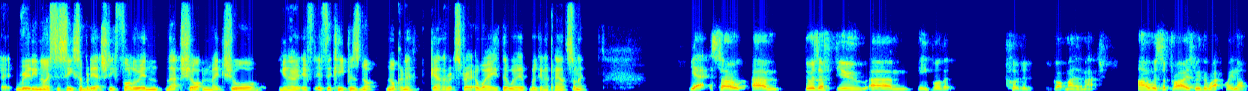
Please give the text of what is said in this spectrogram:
uh, really nice to see somebody actually follow in that shot and make sure you know if if the keeper's not not going to gather it straight away that we're we're going to pounce on it. Yeah, so um, there was a few um, people that could have got man of the match. I was surprised with the Uwakwe. Not,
